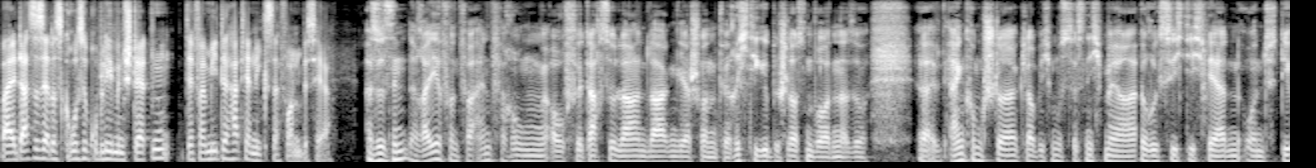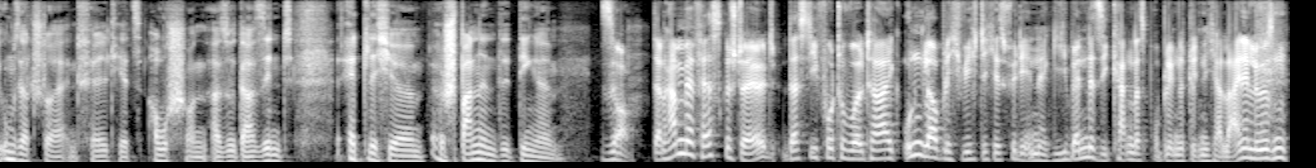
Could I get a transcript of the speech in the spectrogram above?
weil das ist ja das große Problem in Städten. Der Vermieter hat ja nichts davon bisher. Also es sind eine Reihe von Vereinfachungen auch für Dachsolaranlagen ja schon für richtige beschlossen worden. Also äh, Einkommensteuer, glaube ich, muss das nicht mehr berücksichtigt werden und die Umsatzsteuer entfällt jetzt auch schon. Also da sind etliche äh, spannende Dinge So, dann haben wir festgestellt, dass die Photovoltaik unglaublich wichtig ist für die Energiewende. Sie kann das Problem natürlich nicht alleine lösen.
